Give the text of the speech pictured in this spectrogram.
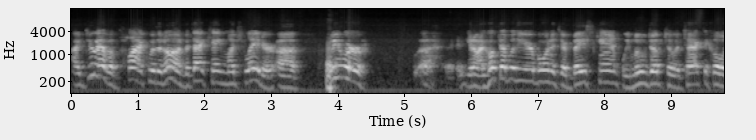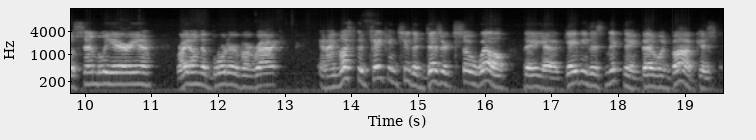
I do have a plaque with it on, but that came much later. Uh, we were, uh, you know, I hooked up with the Airborne at their base camp. We moved up to a tactical assembly area right on the border of Iraq. And I must have taken to the desert so well, they uh, gave me this nickname, Bedouin Bob, because –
